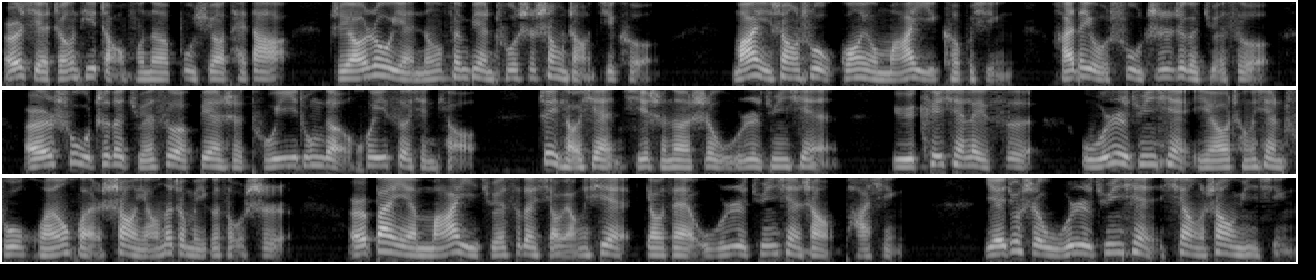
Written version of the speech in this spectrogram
而且整体涨幅呢不需要太大，只要肉眼能分辨出是上涨即可。蚂蚁上树光有蚂蚁可不行，还得有树枝这个角色，而树枝的角色便是图一中的灰色线条。这条线其实呢是五日均线，与 K 线类似，五日均线也要呈现出缓缓上扬的这么一个走势，而扮演蚂蚁角色的小阳线要在五日均线上爬行，也就是五日均线向上运行，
